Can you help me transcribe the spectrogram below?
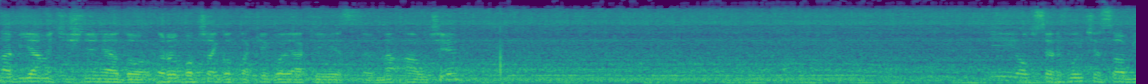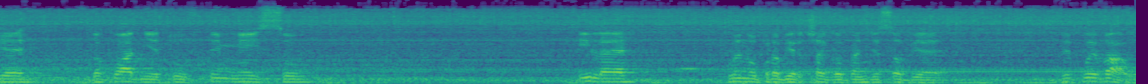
Nabijamy ciśnienia do roboczego, takiego jakie jest na aucie. I obserwujcie sobie dokładnie tu w tym miejscu, ile płynu probierczego będzie sobie wypływało.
